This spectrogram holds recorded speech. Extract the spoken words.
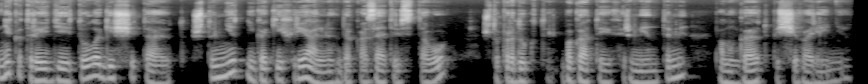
Некоторые диетологи считают, что нет никаких реальных доказательств того, что продукты, богатые ферментами, помогают пищеварению.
